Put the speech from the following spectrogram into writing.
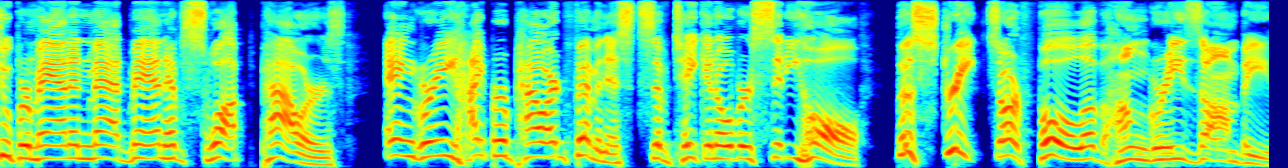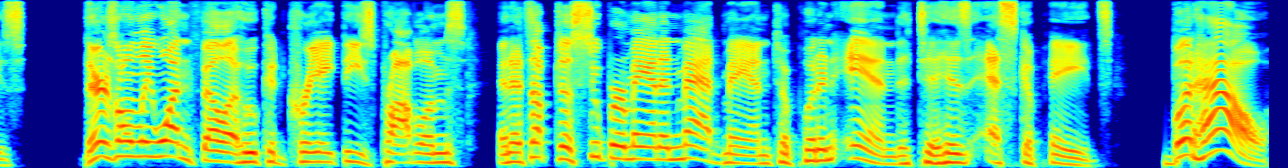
Superman and Madman have swapped powers. Angry, hyper powered feminists have taken over City Hall. The streets are full of hungry zombies. There's only one fella who could create these problems, and it's up to Superman and Madman to put an end to his escapades. But how?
